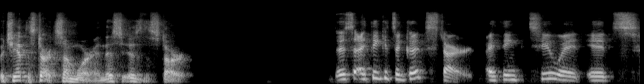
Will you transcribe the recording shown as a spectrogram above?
but you have to start somewhere and this is the start. This i think it's a good start. I think too it it's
